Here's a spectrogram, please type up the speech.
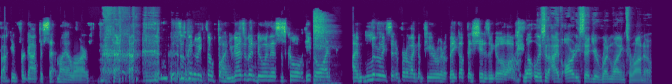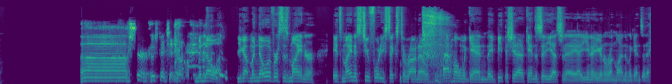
fucking forgot to set my alarm. This is going to be so fun. You guys have been doing this. It's cool. Keep going. I'm literally sitting in front of my computer. We're going to make up this shit as we go along. well, listen, I've already said you're run lining Toronto. Uh, sure. Who's pitching? Manoah. you got Manoah versus Minor. It's minus 246 Toronto at home again. They beat the shit out of Kansas City yesterday. Uh, you know you're going to run line them again today.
